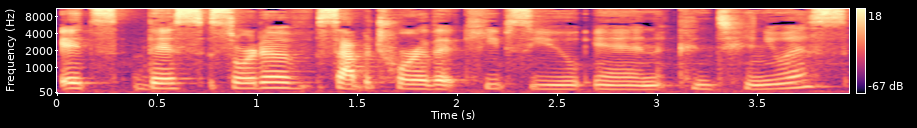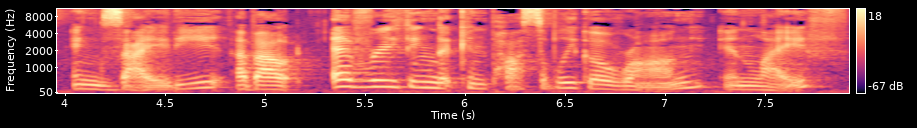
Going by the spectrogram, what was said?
It's this sort of saboteur that keeps you in continuous anxiety about everything that can possibly go wrong in life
